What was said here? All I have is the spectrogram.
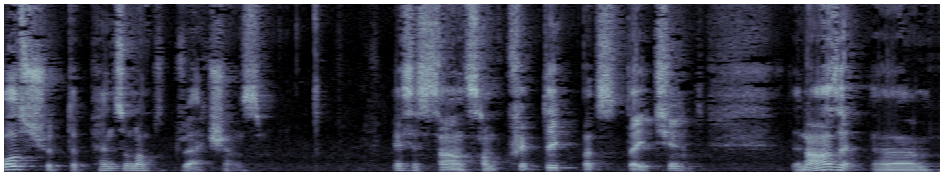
both should depend on abstractions. This is, sounds some cryptic, but stay tuned. Another um,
